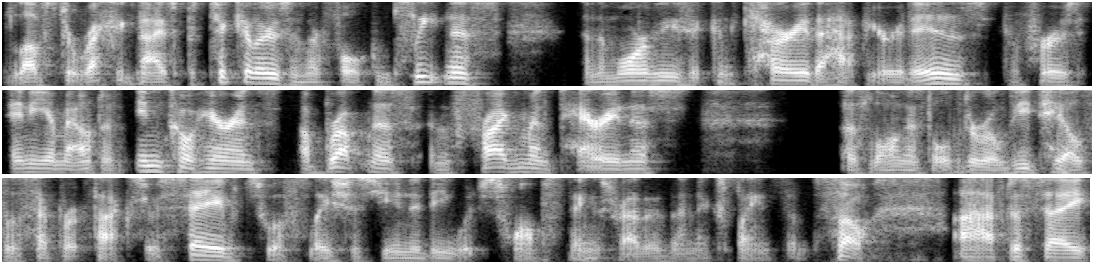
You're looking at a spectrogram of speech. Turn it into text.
It loves to recognize particulars in their full completeness, and the more of these it can carry, the happier it is. It prefers any amount of incoherence, abruptness, and fragmentariness as long as the literal details of separate facts are saved to a fallacious unity which swamps things rather than explains them. So I have to say,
